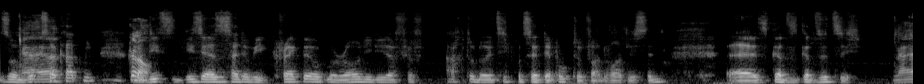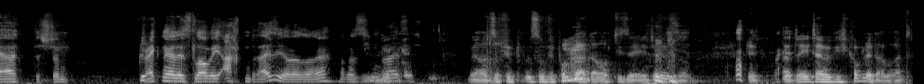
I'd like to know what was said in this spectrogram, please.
so einen Ja, Rucksack ja. hatten. Genau. Und dies, dieses Jahr ist es halt irgendwie Cracknell und Maroney, die dafür 98% der Punkte verantwortlich sind. Äh, ist ganz, ganz witzig. Naja, das stimmt. Cracknell ist, glaube ich, 38 oder so, ne? Oder 37. Ja, und so viel, so viel Punkte hat er auch diese AJ-Saison. der, der dreht da wirklich komplett am Rad.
